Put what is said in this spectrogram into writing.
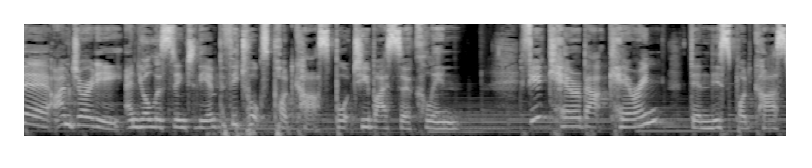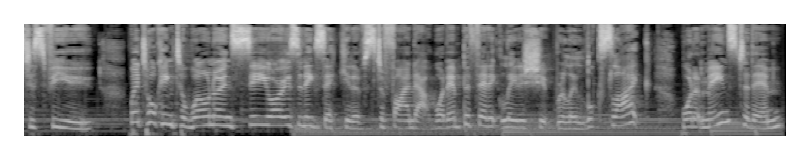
there, I'm Jody, and you're listening to the Empathy Talks podcast brought to you by Circle In. If you care about caring, then this podcast is for you. We're talking to well known CEOs and executives to find out what empathetic leadership really looks like, what it means to them,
